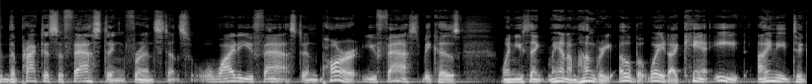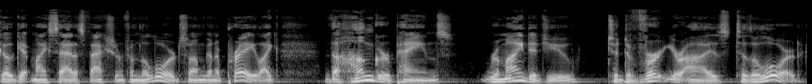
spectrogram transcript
the practice of fasting, for instance, why do you fast? In part, you fast because when you think, man, I'm hungry. Oh, but wait, I can't eat. I need to go get my satisfaction from the Lord. So I'm going to pray. Like the hunger pains reminded you to divert your eyes to the Lord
